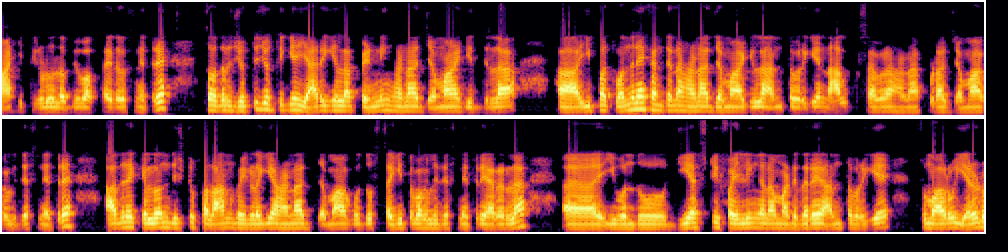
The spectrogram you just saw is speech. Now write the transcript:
ಮಾಹಿತಿಗಳು ಲಭ್ಯವಾಗ್ತಾ ಇದಾವೆ ಸ್ನೇಹಿತರೆ. ಸೊ ಅದರ ಜೊತೆ ಜೊತೆಗೆ ಯಾರಿಗೆಲ್ಲ ಪೆಂಡಿಂಗ್ ಹಣ ಜಮಾ ಆಗಿದ್ದಿಲ್ಲ, ಆ, ಇಪ್ಪತ್ತೊಂದನೇ ಕಂತಿನ ಹಣ ಜಮಾ ಆಗಿಲ್ಲ ಅಂತವರಿಗೆ ನಾಲ್ಕು ಸಾವಿರ ಹಣ ಕೂಡ ಜಮಾ ಆಗಲಿದೆ ಸ್ನೇಹಿತರೆ. ಆದ್ರೆ ಕೆಲವೊಂದಿಷ್ಟು ಫಲಾನುಭವಿಗಳಿಗೆ ಹಣ ಜಮಾ ಆಗೋದು ಸ್ಥಗಿತವಾಗಲಿದೆ ಸ್ನೇಹಿತರೆ ಯಾರೆಲ್ಲ. ಈ ಒಂದು ಜಿ ಎಸ್ ಟಿ ಫೈಲಿಂಗ್ ಅನ್ನ ಮಾಡಿದರೆ ಅಂತವರಿಗೆ ಸುಮಾರು ಎರಡು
